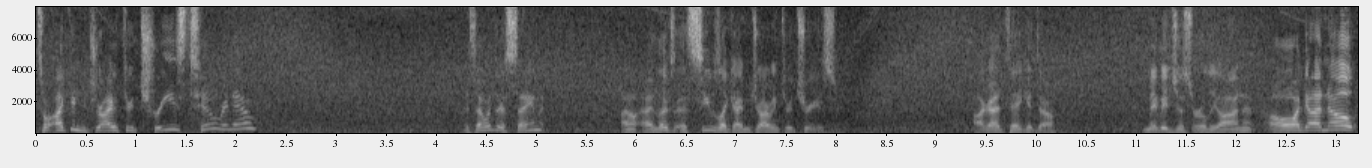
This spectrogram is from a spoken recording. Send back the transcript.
So I can drive through trees, too, right now? Is that what they're saying? I don't. It looks. It seems like I'm driving through trees. I gotta take it though. Maybe it's just early on. Oh, I gotta know.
